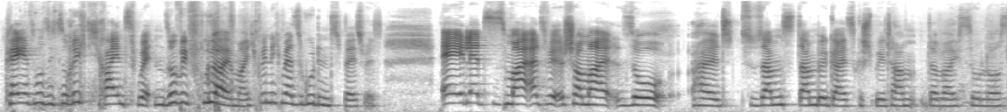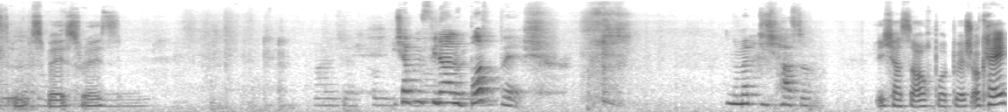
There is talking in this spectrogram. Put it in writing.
Okay, jetzt muss ich so richtig rein sweaten. So wie früher immer. Ich bin nicht mehr so gut in Space Race. Ey, letztes Mal, als wir schon mal so halt zusammen Stumble Guys gespielt haben, da war ich so lost in Space Race. Ich habe im Finale Bot Bash. Eine Map, die ich hasse. Ich hasse auch Bot Bash. Okay,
